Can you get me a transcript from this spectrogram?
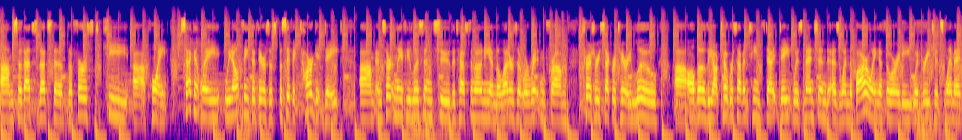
Um, so that's that's the the first key uh, point. Secondly, we don't think that there's a specific target date. Um, and certainly, if you listen to the testimony and the letters that were written from Treasury Secretary Liu, uh, although the October 17th date was mentioned as when the borrowing authority would reach its limit.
